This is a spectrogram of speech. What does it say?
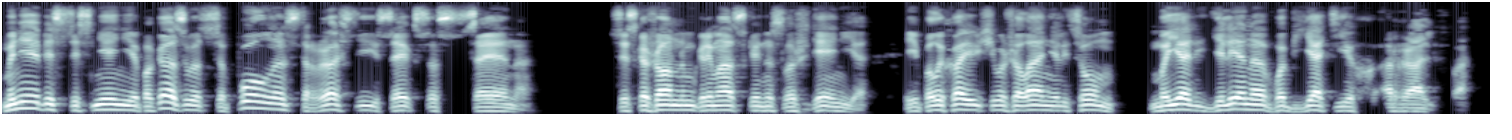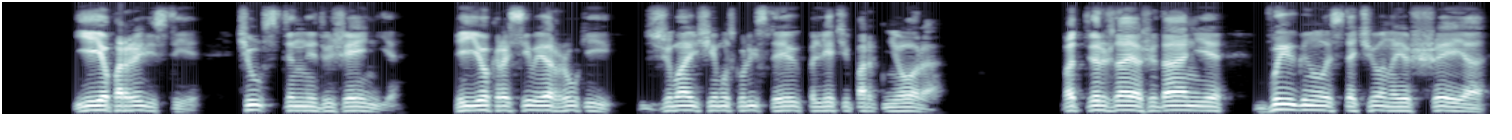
мне без стеснения показывается полная страсти и секса сцена с искаженным гримаской наслаждения и полыхающего желания лицом моя Елена в объятиях Ральфа. ее порывистые, чувственные движения, ее красивые руки, сжимающие мускулистые плечи партнера. Подтверждая ожидание, выгнулась точеная шея,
